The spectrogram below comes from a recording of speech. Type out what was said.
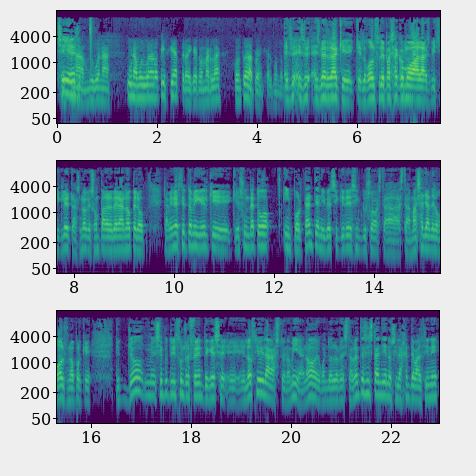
es, una muy buena una muy buena noticia pero hay que tomarla con toda la prudencia del mundo. Es, es, verdad que, que, el golf le pasa como a las bicicletas, ¿no? que son para el verano, pero también es cierto, Miguel, que, que es un dato importante a nivel, si quieres, incluso hasta, hasta más allá del golf, ¿no? Porque yo, siempre utilizo un referente que es eh, el ocio y la gastronomía, ¿no? Cuando los restaurantes están llenos y la gente va al cine,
